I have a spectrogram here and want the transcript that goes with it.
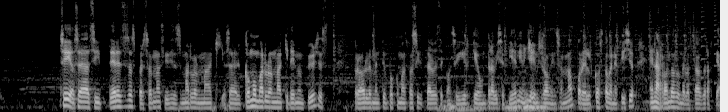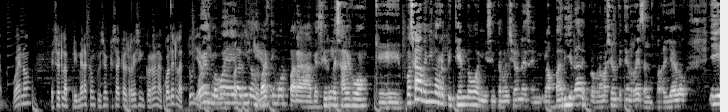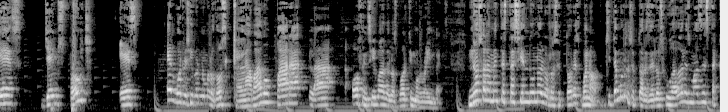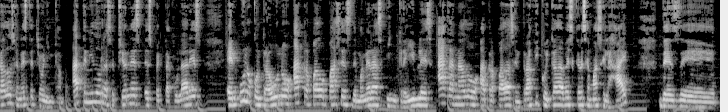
Sí, o sea, si eres de esas personas y dices Marlon Mack, o sea, como Marlon Mack y Damon Pierce es probablemente un poco más fácil tal vez de conseguir que un Travis Etienne y un James Robinson, ¿no? Por el costo-beneficio en las rondas donde lo estás drafteando. Bueno, esa es la primera conclusión que saca el Racing Corona. ¿Cuál es la tuya? Pues me voy a ir al nido de Baltimore para decirles algo que pues ha venido repitiendo en mis intervenciones en la variedad de programación que tiene Redes del Emparrillado y es James Pouch es el wide receiver número 2 clavado para la ofensiva de los Baltimore Rainbacks. No solamente está siendo uno de los receptores, bueno, quitemos receptores, de los jugadores más destacados en este training camp. Ha tenido recepciones espectaculares en uno contra uno, ha atrapado pases de maneras increíbles, ha ganado atrapadas en tráfico y cada vez crece más el hype desde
